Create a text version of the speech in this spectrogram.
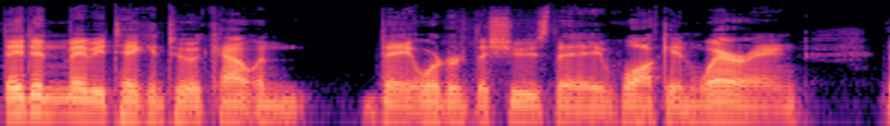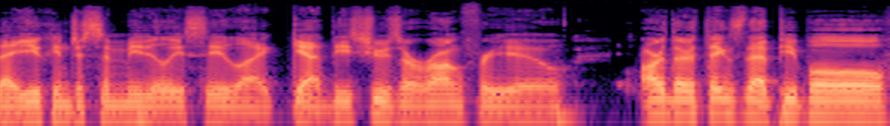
they didn't maybe take into account when they ordered the shoes they walk in wearing that you can just immediately see like yeah these shoes are wrong for you are there things that people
